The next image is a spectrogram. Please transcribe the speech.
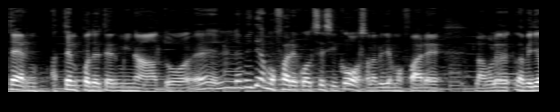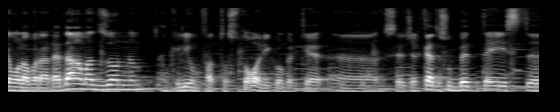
term- a, tempo determinato e le vediamo fare qualsiasi cosa, la vediamo, fare, la, la vediamo lavorare ad Amazon, anche lì un fatto storico perché eh, se cercate su Bad Taste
